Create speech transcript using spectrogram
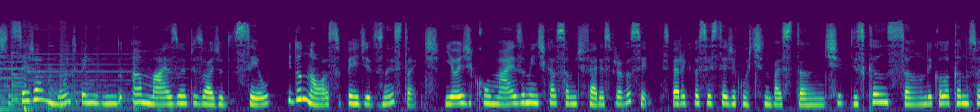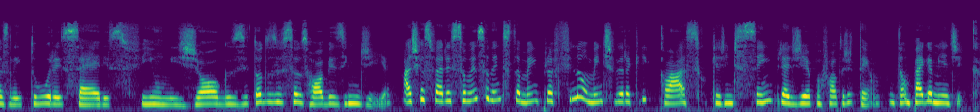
Seja muito bem-vindo a mais um episódio do seu e do nosso Perdidos na Estante. E hoje com mais uma indicação de férias para você. Espero que você esteja curtindo bastante, descansando e colocando suas leituras, séries, filmes, jogos e todos os seus hobbies em dia. Acho que as férias são excelentes também para finalmente ver aquele clássico que a gente sempre adia por falta de tempo. Então pega a minha dica.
